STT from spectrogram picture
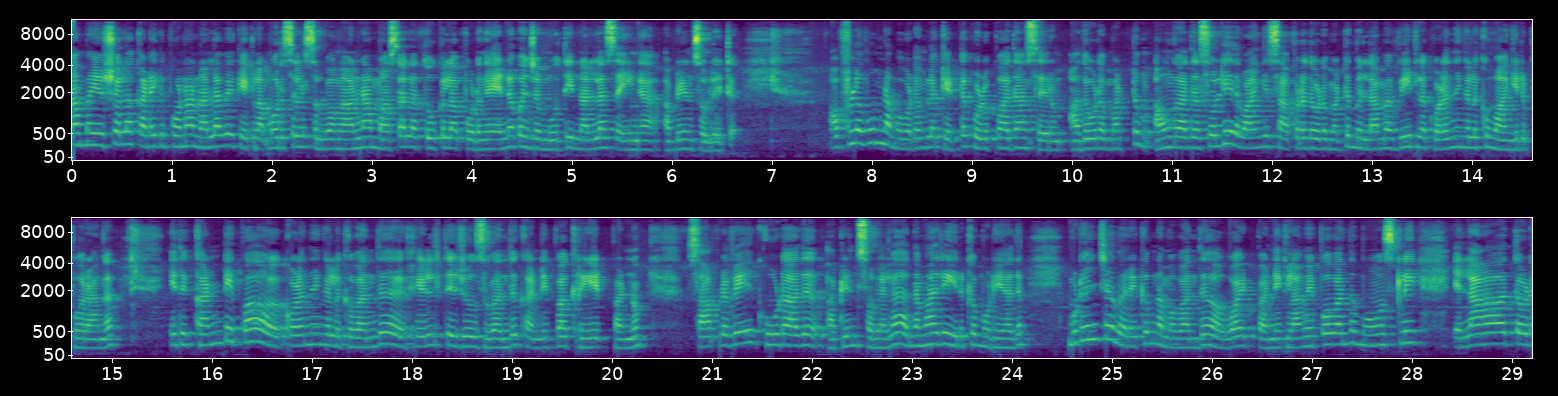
நம்ம யூஸ்வலாக கடைக்கு போனால் நல்லாவே கேட்கலாம். ஒரு சிலர் சொல்லுவாங்க அண்ணா மசாலா தூக்கலாக போடுங்க என்ன கொஞ்சம் ஊற்றி நல்லா செய்யுங்க அப்படின்னு சொல்லிட்டு. அவ்வளவும் நம்ம உடம்புல கெட்ட கொழுப்பாக தான் சேரும். அதோட மட்டும் அவங்க அதை சொல்லி அதை வாங்கி சாப்பிட்றதோட மட்டும் இல்லாமல் வீட்டில் குழந்தைங்களுக்கும் வாங்கிட்டு போகிறாங்க இது கண்டிப்பாக குழந்தைங்களுக்கு வந்து ஹெல்த் இஷ்யூஸ் வந்து கண்டிப்பாக க்ரியேட் பண்ணும். சாப்பிடவே கூடாது அப்படின்னு சொல்லலை அந்த மாதிரி இருக்க முடியாது. முடிஞ்ச வரைக்கும் நம்ம வந்து அவாய்ட் பண்ணிக்கலாம். இப்போது வந்து மோஸ்ட்லி எல்லாத்தோட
